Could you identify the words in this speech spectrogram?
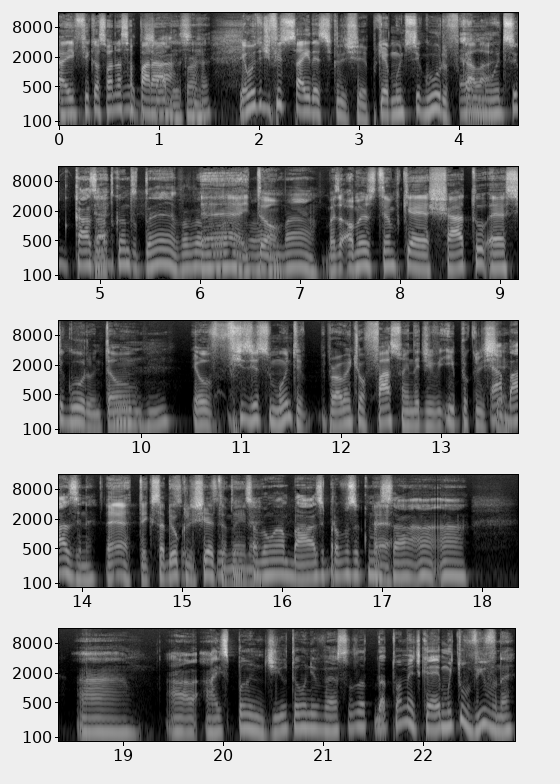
Aí fica só nessa Muito parada, chato, assim. aham. E é muito difícil sair desse clichê, porque é muito seguro ficar é lá. muito seguro. Casado É. quanto tempo? É, então. Mas ao mesmo tempo que é chato, é seguro. Então, Uhum. eu fiz isso muito, e provavelmente eu faço ainda de ir pro clichê. É a base, né? É, tem que saber o clichê Você também, tem que né? saber uma base pra você começar a, a, a, a, a expandir o teu universo da, da tua mente, que é muito vivo, né?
